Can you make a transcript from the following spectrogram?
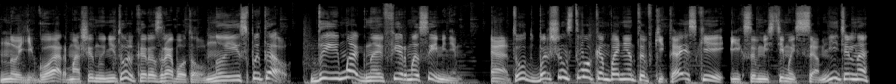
Но Jaguar машину не только разработал, но и испытал. Да и Magna — фирма с именем. А тут большинство компонентов китайские, их совместимость сомнительна,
